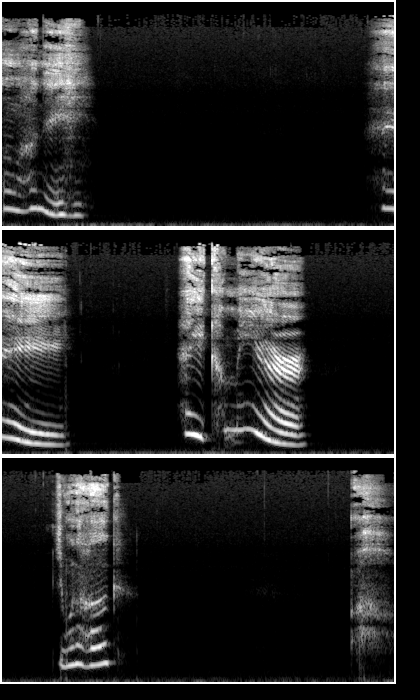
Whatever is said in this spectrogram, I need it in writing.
Oh, honey. Hey. Hey, come here. Do you want a hug? Oh.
